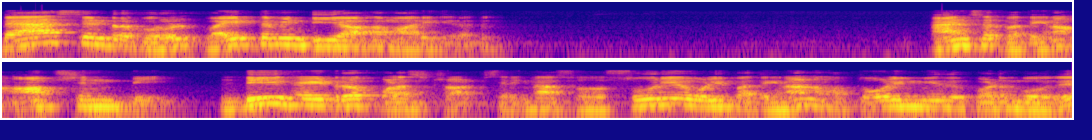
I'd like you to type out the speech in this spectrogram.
டேஸ் என்ற பொருள் வைட்டமின் டி ஆக மாறுகிறது. ஆன்சர் பார்த்தீங்கன்னா ஆப்ஷன் பி டிஹைட்ரோ கொலஸ்ட்ரால் சரிங்களா? ஸோ சூரிய ஒளி பார்த்தீங்கன்னா நம்ம தோலின் மீது படும்போது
